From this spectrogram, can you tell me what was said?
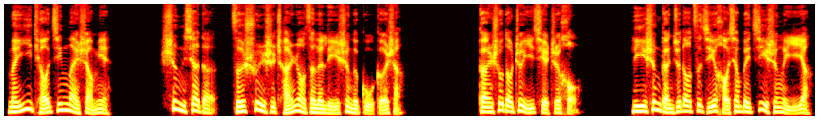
每一条经脉上面，剩下的则顺势缠绕在了李胜的骨骼上。感受到这一切之后，李胜感觉到自己好像被寄生了一样，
